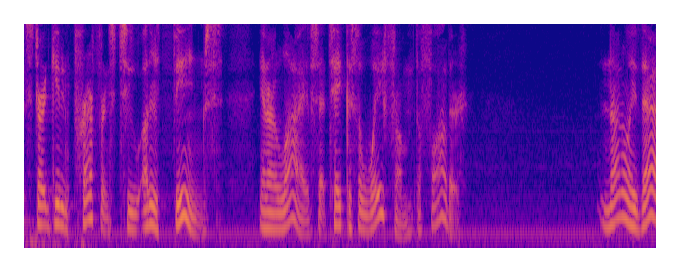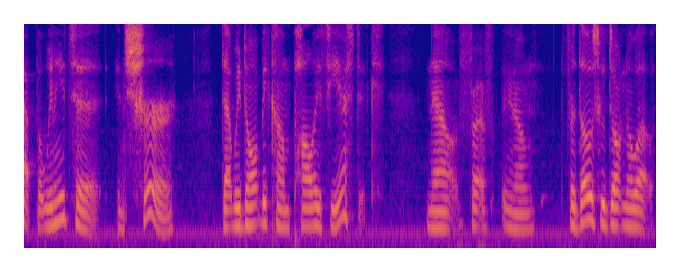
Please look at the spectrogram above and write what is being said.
start giving preference to other things in our lives that take us away from the Father. Not only that, but we need to ensure that we don't become polytheistic. Now, for you know, for those who don't know what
